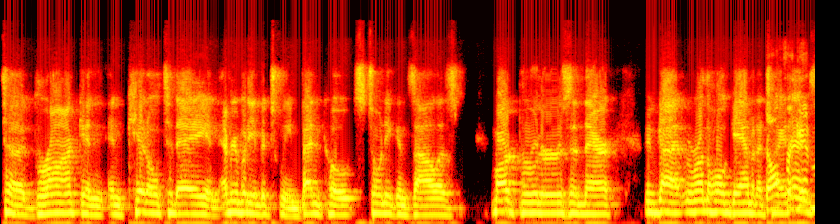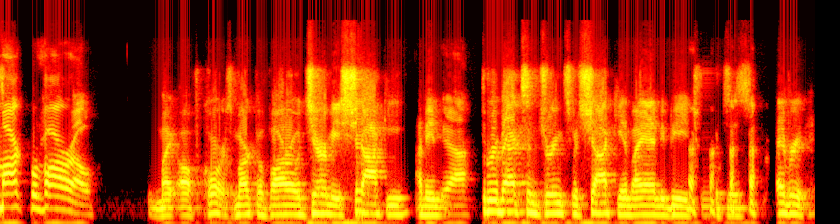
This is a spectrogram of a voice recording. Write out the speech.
to Gronk and, and Kittle today and everybody in between, Ben Coates, Tony Gonzalez, Mark Bruener's in there. We've got we run the whole gamut of Don't forget ends. Mark Bavaro. My, of course, Mark Bavaro, Jeremy Shockey. I mean, yeah. threw back some drinks with Shockey in Miami Beach, which is every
